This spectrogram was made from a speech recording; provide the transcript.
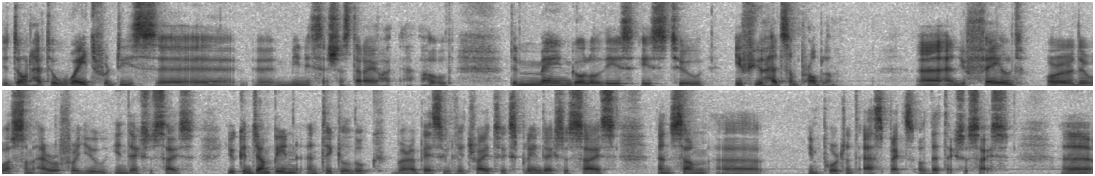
You don't have to wait for these uh, uh mini sessions that I hold. The main goal of this is to, if you had some problem uh, and you failed or there was some error for you in the exercise, you can jump in and take a look where I basically try to explain the exercise and some uh, important aspects of that exercise. Uh,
